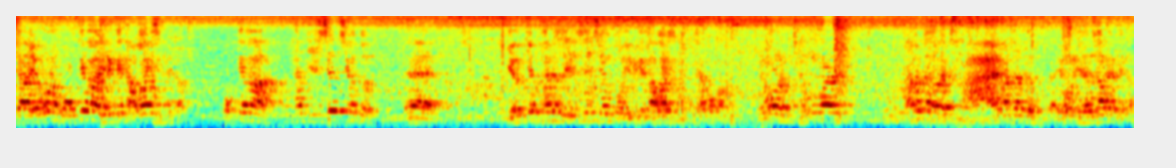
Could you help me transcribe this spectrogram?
자, 요거는 목대가 이렇게 나와 있습니다. 목대가 한 1cm 정도, 예, 0.8에서 1cm 정도 이렇게 나와 있습니다. 짜고가. 요거는 정말 따로따로 잘 만들어졌습니다. 요거는 연산입니다.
